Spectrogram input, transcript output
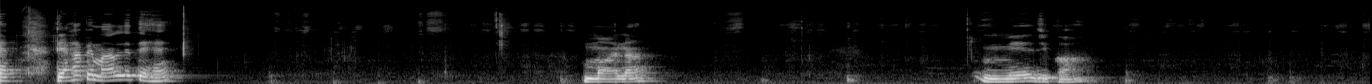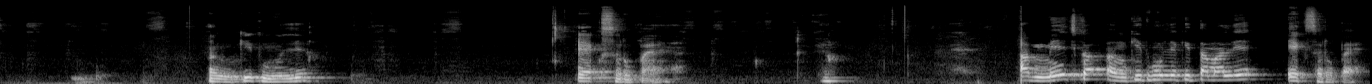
है? तो यहाँ पे मान लेते हैं माना मेज का अंकित मूल्य एक्स रुपए है। ठीक है? अब मेज का अंकित मूल्य कितना मान लिए? एक्स रुपए।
